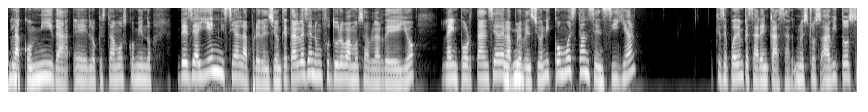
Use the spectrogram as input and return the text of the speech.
la comida, eh, lo que estamos comiendo. Desde ahí inicia la prevención, que tal vez en un futuro vamos a hablar de ello, la importancia de la prevención y cómo es tan sencilla que se puede empezar en casa. Nuestros hábitos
